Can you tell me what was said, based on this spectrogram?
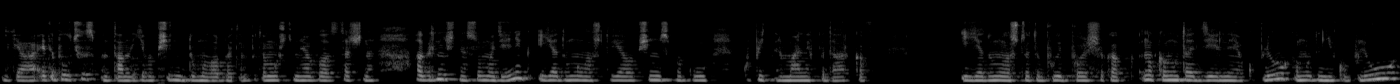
я это получилось спонтанно, я вообще не думала об этом, потому что у меня была достаточно ограниченная сумма денег, и я думала, что я вообще не смогу купить нормальных подарков. И я думала, что это будет больше как, ну, кому-то отдельно я куплю, кому-то не куплю,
